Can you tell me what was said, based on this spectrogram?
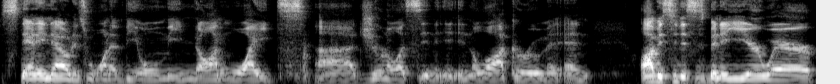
standing out as one of the only non-white uh, journalists in in the locker room, and, and obviously this has been a year where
